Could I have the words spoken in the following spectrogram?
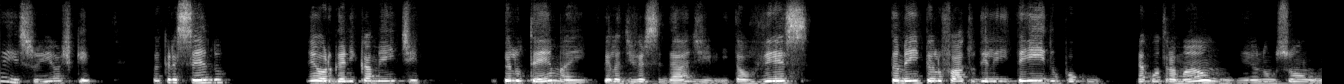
é isso, e eu acho que foi crescendo né, organicamente pelo tema e pela diversidade, e talvez também pelo fato dele ter ido um pouco na contramão, eu não sou,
